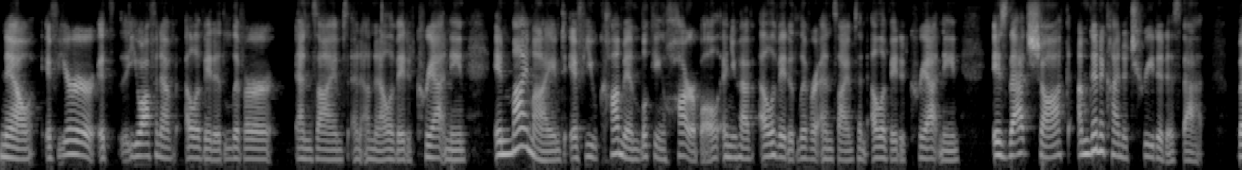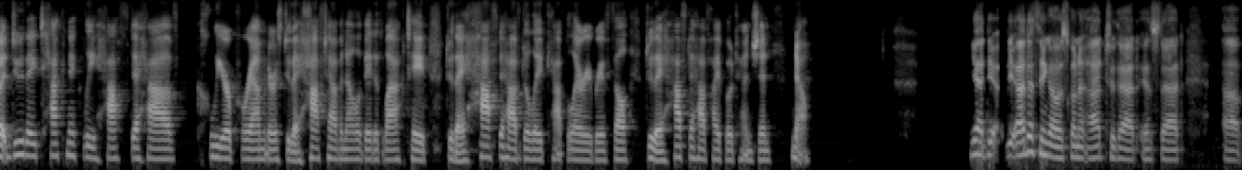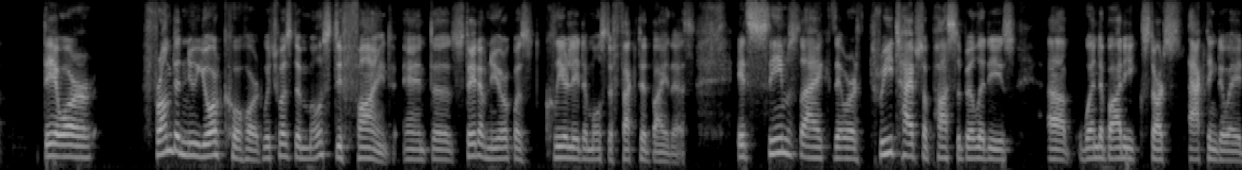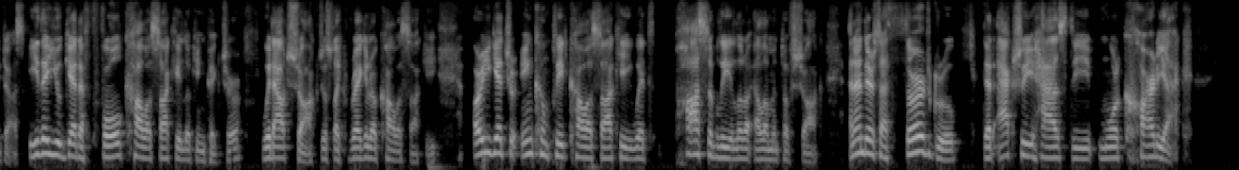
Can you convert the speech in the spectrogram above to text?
Now, if you're, it's you often have elevated liver enzymes and an elevated creatinine. In my mind, if you come in looking horrible and you have elevated liver enzymes and elevated creatinine, is that shock? I'm going to kind of treat it as that. But do they technically have to have clear parameters? Do they have to have an elevated lactate? Do they have to have delayed capillary refill? Do they have to have hypotension? No, yeah, the, the other thing I was going to add to that is that uh, they were from the New York cohort, which was the most defined, and the state of New York was clearly the most affected by this. It seems like there were three types of possibilities uh, when the body starts acting the way it does. Either you get a full Kawasaki looking picture without shock, just like regular Kawasaki, or you get your incomplete Kawasaki with possibly a little element of shock. And then there's a third group that actually has the more cardiac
